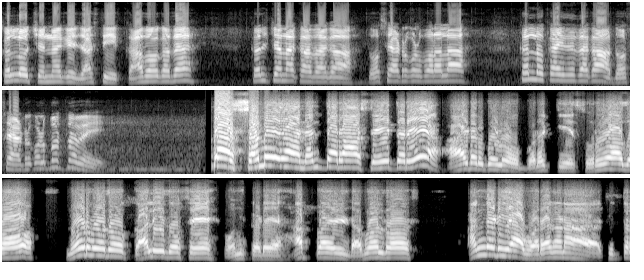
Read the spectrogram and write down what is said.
ಕಲ್ಲು ಚೆನ್ನಾಗಿ ಜಾಸ್ತಿ ಕಾದೋಗದೆ, ಕಲ್ಲು ಚೆನ್ನಾಗಿ ಕಾದಾಗ ದೋಸೆ ಆರ್ಡ್ರುಗಳು ಬರಲ್ಲ. ಕಲ್ಲು ಕಾಯ್ದಿದಾಗ ದೋಸೆ ಆರ್ಡ್ರುಗಳು ಬರ್ತವೆ. ಸಮಯದ ನಂತರ ಸ್ನೇಹಿತರೆ, ಆರ್ಡರ್ಗಳು ಬರಕ್ಕೆ ಶುರುವಾದ, ನೋಡ್ಬೋದು ಖಾಲಿ ದೋಸೆ ಒಂದ್ ಕಡೆ ಆಪಲ್ ಡಬಲ್ ರೋಸ್ಟ್, ಅಂಗಡಿಯ ಹೊರಗಣ ಚಿತ್ರ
